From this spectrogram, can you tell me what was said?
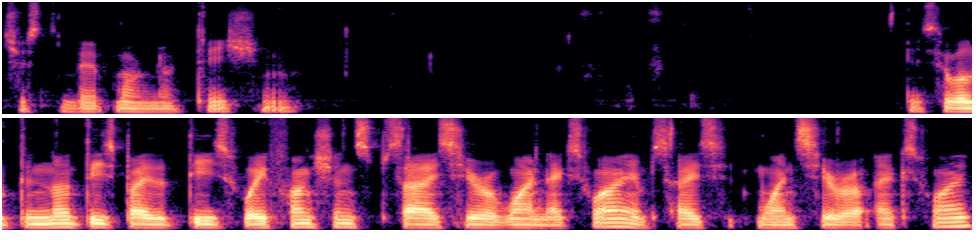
just a bit more notation. Okay, so we'll denote these by these wave functions psi 0, 1, xy and psi 1, 0, xy.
